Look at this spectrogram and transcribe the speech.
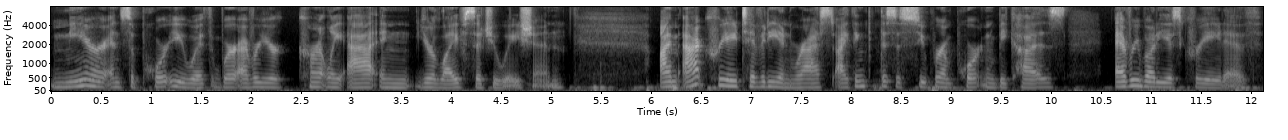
mirror and support you with wherever you're currently at in your life situation i'm at creativity and rest i think that this is super important because everybody is creative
